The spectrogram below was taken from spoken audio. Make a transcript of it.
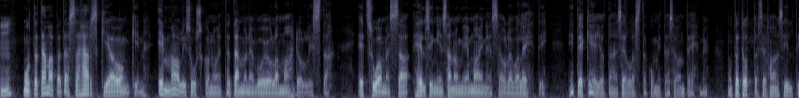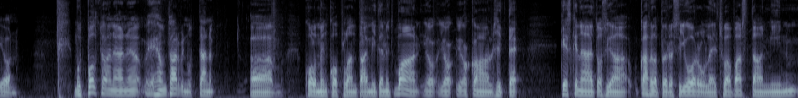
Mm. Mutta tämäpä tässä härskiä onkin. En mä olisi uskonut, että tämmöinen voi olla mahdollista, että Suomessa Helsingin Sanomien maineessa oleva lehti niin tekee jotain sellaista kuin mitä se on tehnyt. Mutta totta se vaan silti on. Mutta polttoaineen he on tarvinnut tämän... Uh kolmen koplan tai mitä nyt vaan, jo, jo, joka on sitten keskenään tosiaan kahvilapöydässä juoruilleet sua vastaan, niin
